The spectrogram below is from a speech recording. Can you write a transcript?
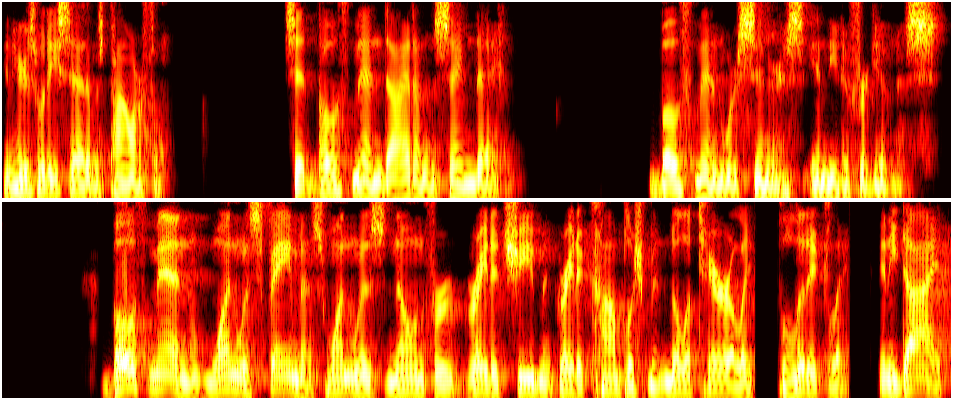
And here's what he said. It was powerful. He said both men died on the same day. Both men were sinners in need of forgiveness. Both men, one was famous, one was known for great achievement, great accomplishment militarily, politically, and he died.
